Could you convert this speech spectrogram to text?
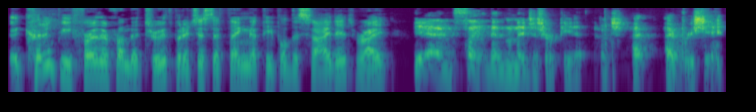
it couldn't be further from the truth, but it's just a thing that people decided, right? Yeah, and it's like then they just repeat it, which I, I appreciate.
